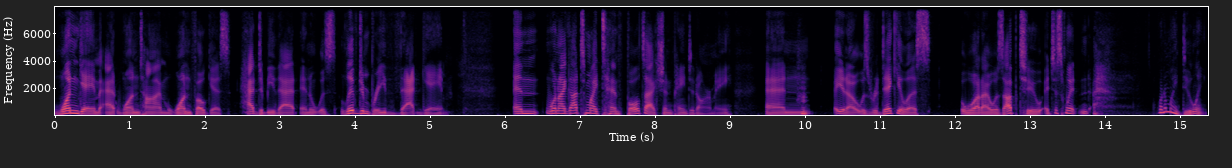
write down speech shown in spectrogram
one game at one time one focus had to be that and it was lived and breathed that game and when i got to my 10th bolt action painted army and hmm. you know it was ridiculous what i was up to it just went what am i doing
